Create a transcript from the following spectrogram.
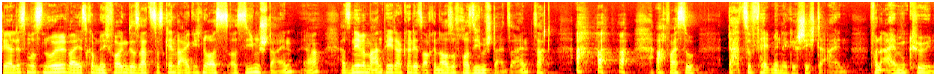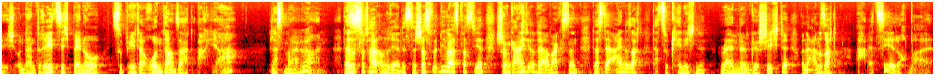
Realismus null, weil jetzt kommt nämlich folgender Satz, das kennen wir eigentlich nur aus, aus Siebenstein, ja. Also nehmen wir mal an, Peter könnte jetzt auch genauso Frau Siebenstein sein, sagt, ach, ha, ach, weißt du, dazu fällt mir eine Geschichte ein von einem König. Und dann dreht sich Benno zu Peter runter und sagt, ach ja, lass mal hören. Das ist total unrealistisch. Das wird niemals passieren, schon gar nicht unter Erwachsenen, dass der eine sagt, dazu kenne ich eine random Geschichte und der andere sagt, ach, erzähl doch mal.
